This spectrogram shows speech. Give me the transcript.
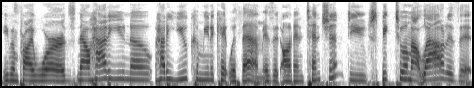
even probably words. Now, how do you know? How do you communicate with them? Is it on intention? Do you speak to them out loud? Is it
